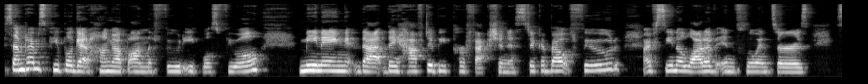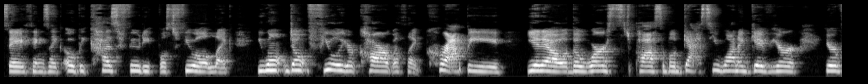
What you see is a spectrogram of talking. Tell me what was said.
sometimes people get hung up on the food equals fuel, meaning that they have to be perfectionistic about food. I've seen a lot of influencers say things like, "Oh, because food equals fuel, like you won't don't fuel your car with like crappy you know the worst possible gas you want to give your your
